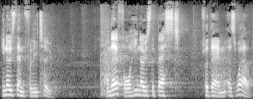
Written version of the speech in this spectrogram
He knows them fully too. And therefore, He knows the best for them as well.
